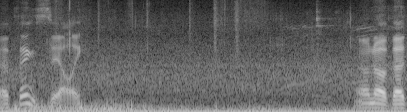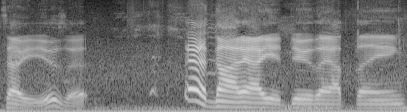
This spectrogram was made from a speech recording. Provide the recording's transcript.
That thing's silly. I don't know if that's how you use it. That's not how you do that thing.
